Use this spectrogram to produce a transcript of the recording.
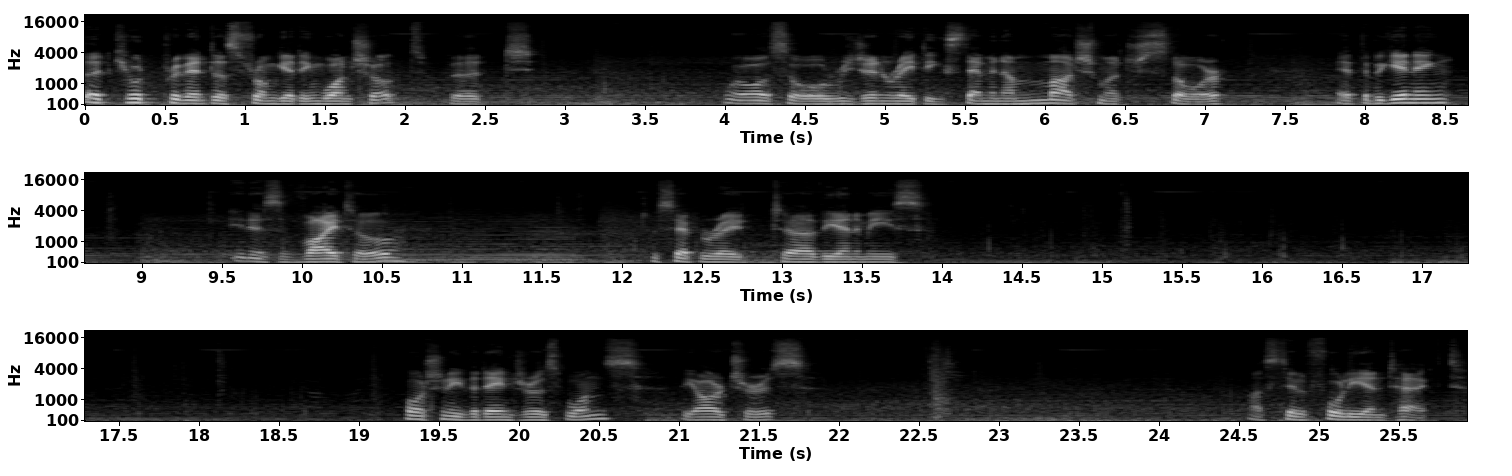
That could prevent us from getting one shot, but we're also regenerating stamina much, much slower. At the beginning, it is vital to separate uh, the enemies. Fortunately, the dangerous ones, the archers, are still fully intact.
